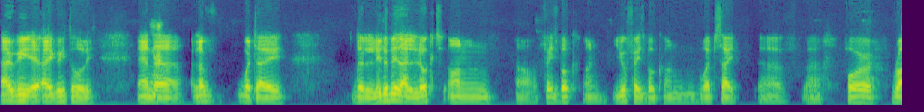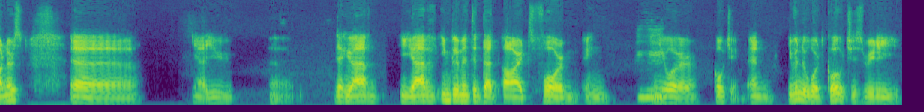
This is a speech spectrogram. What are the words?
I agree. I agree totally, and yeah. uh, I love what I the little bit I looked on uh, Facebook, on your Facebook, on website uh, for runners. Uh, yeah, you uh, yeah you have you have implemented that art form in mm-hmm. in your coaching, and even the word coach is really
